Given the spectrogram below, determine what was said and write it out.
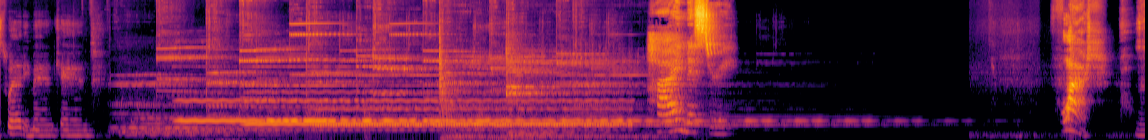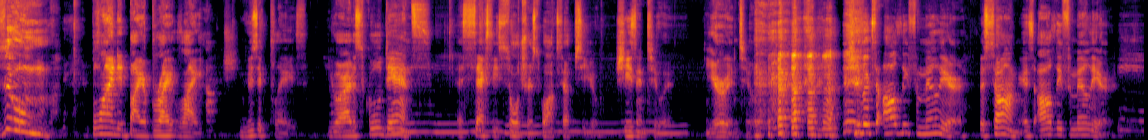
sweaty man can. High mystery. Flash! Zoom! Blinded by a bright light. Music plays. You are at a school dance. A sexy soultress walks up to you. She's into it. You're into it. She looks oddly familiar. The song is oddly familiar.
